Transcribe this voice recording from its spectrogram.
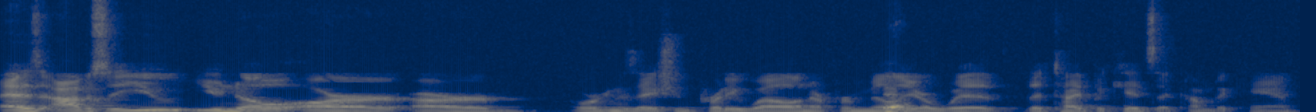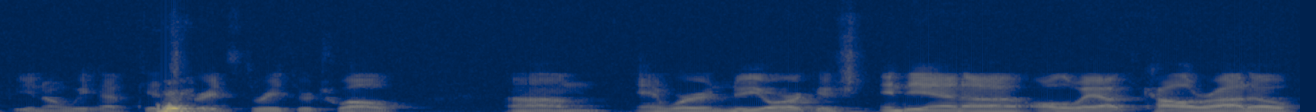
as obviously you you know our our organization pretty well and are familiar yeah. with the type of kids that come to camp. You know, we have kids grades three through twelve, um, and we're in New York, Indiana, all the way out to Colorado.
